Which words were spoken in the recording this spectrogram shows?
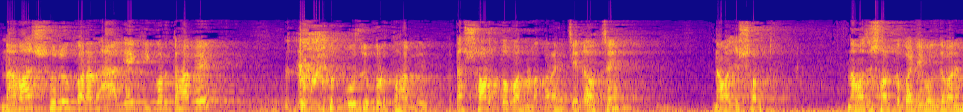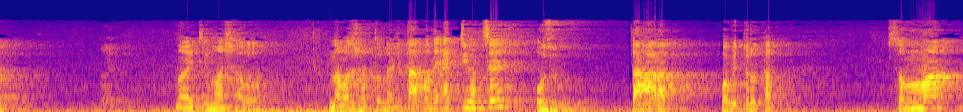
নামাজ শুরু করার আগে কি করতে হবে? উজু করতে হবে। এটা শর্ত বর্ণনা করা হয়েছে। এটা হচ্ছে নামাজের শর্ত। নামাজের শর্ত কয়টি বলতে পারেন? নয়টি। মাসাল্লাহ নামাজের শর্ত নয়টি। তার মধ্যে একটি হচ্ছে উজু, তাহারাত, পবিত্রতা। সোম্মা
